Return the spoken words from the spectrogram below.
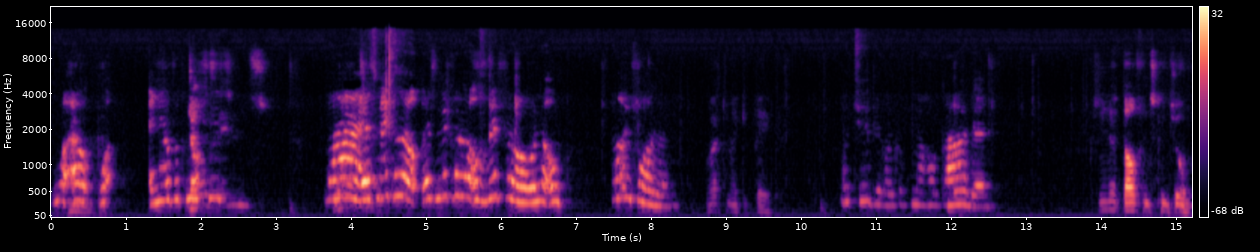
What else? What? Any other creatures? Right, let's make a little, let's make a little river or a little fountain for them. We have to make it big. Not too big, I'll cover my whole garden. 'Cause you know dolphins can jump.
